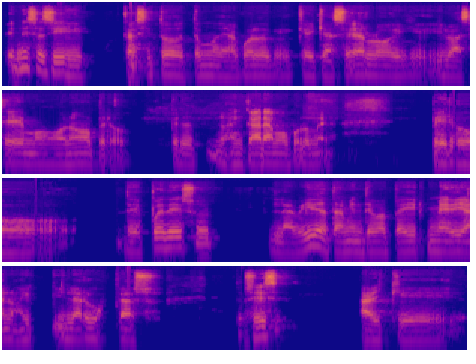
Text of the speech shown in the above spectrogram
En eso sí, casi todos estamos de acuerdo que, hay que hacerlo y, y, lo hacemos o no, pero, pero nos encaramos por lo menos. Pero después de eso, la vida también te va a pedir medianos y, largos plazos. Entonces, hay que,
